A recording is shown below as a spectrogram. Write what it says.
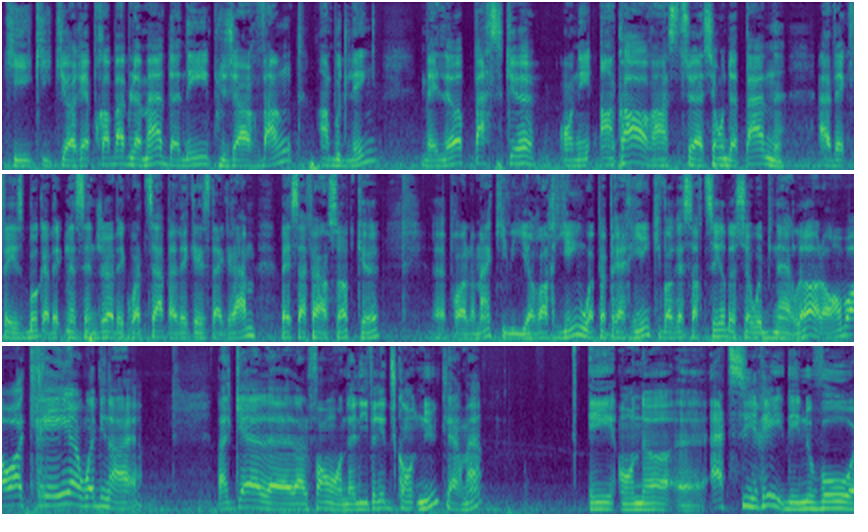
qui, qui, qui aurait probablement donné plusieurs ventes en bout de ligne, mais là, parce que on est encore en situation de panne avec Facebook, avec Messenger, avec WhatsApp, avec Instagram, ben ça fait en sorte que euh, probablement qu'il y aura rien ou à peu près rien qui va ressortir de ce webinaire-là. Alors, on va avoir créé un webinaire dans lequel, euh, dans le fond, on a livré du contenu, clairement, et on a euh, attiré des nouveaux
